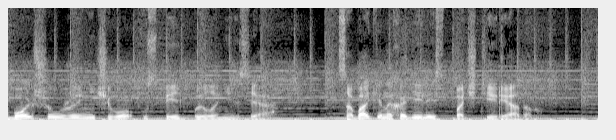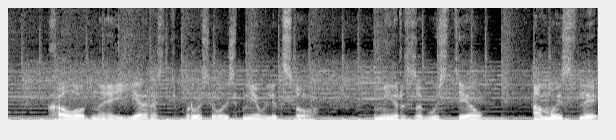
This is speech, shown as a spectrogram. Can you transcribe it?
Больше уже ничего успеть было нельзя. Собаки находились почти рядом. Холодная ярость бросилась мне в лицо. Мир загустел, а мысли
